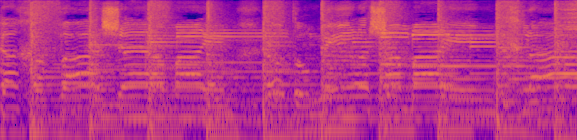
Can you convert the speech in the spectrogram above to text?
כך חבל שהמים לא דומים לשמיים בכלל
